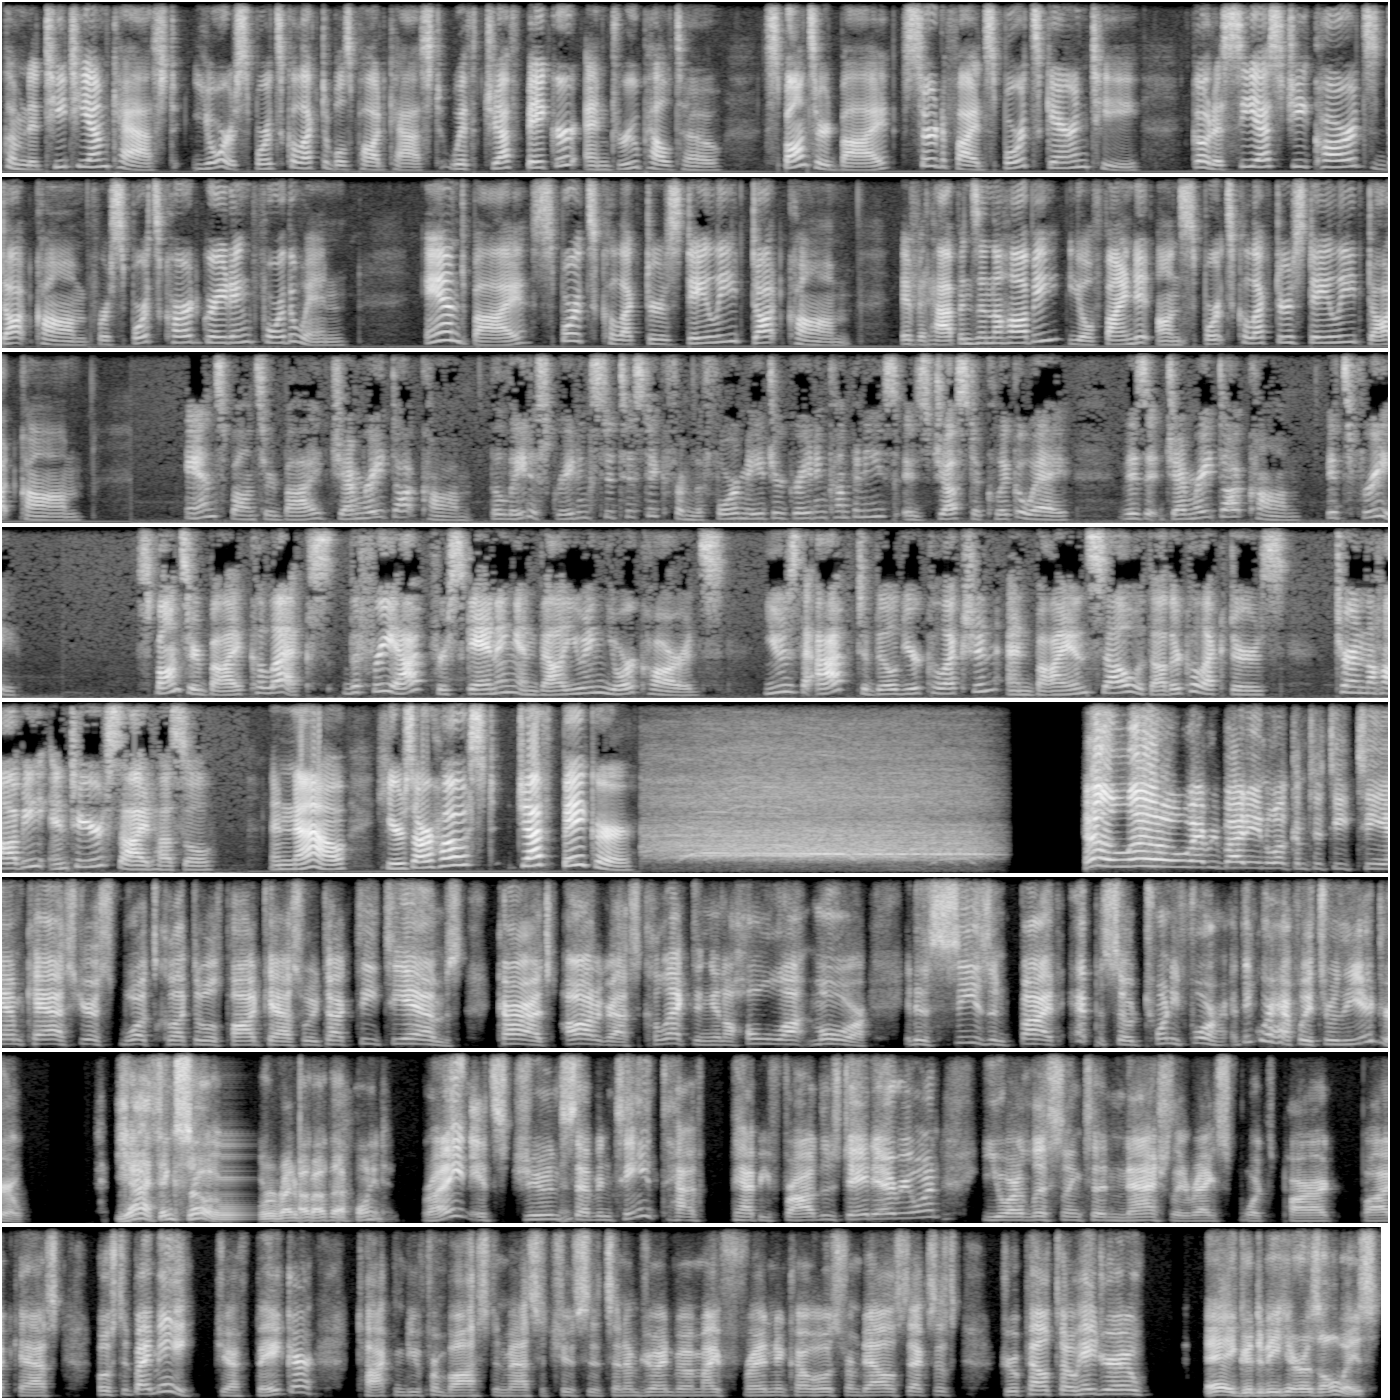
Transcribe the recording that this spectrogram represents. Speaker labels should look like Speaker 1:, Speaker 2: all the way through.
Speaker 1: Welcome to TTM Cast, your sports collectibles podcast with Jeff Baker and Drew Pelto. Sponsored by Certified Sports Guarantee. Go to csgcards.com for sports card grading for the win. And by sportscollectorsdaily.com. If it happens in the hobby, you'll find it on sportscollectorsdaily.com. And sponsored by Gemrate.com. The latest grading statistic from the four major grading companies is just a click away. Visit Gemrate.com. It's free. Sponsored by Collx, the free app for scanning and valuing your cards. Use the app to build your collection and buy and sell with other collectors. Turn the hobby into your side hustle. And now, here's our host, Jeff Baker.
Speaker 2: Hello, everybody, and welcome to TTM Cast, your sports collectibles podcast, where we talk TTMs, cards, autographs, collecting, and a whole lot more. It is season five, episode 24. I think we're halfway through the year, Drew.
Speaker 3: Yeah, I think so. We're right about that point.
Speaker 2: Right? It's June 17th. Have happy Father's Day to everyone. You are listening to Nationally Ranked Sports Part podcast hosted by me, Jeff Baker, talking to you from Boston, Massachusetts. And I'm joined by my friend and co host from Dallas, Texas, Drew Pelto. Hey, Drew.
Speaker 3: Hey, good to be here as always.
